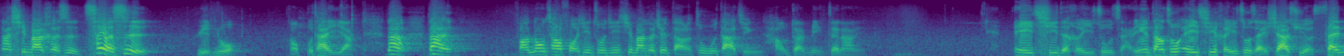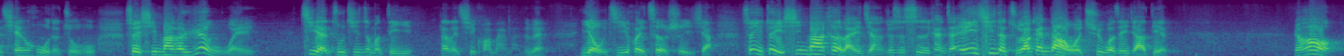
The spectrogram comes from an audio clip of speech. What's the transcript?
那星巴克是测试陨落，哦，不太一样。那当然，房东超佛心租金，星巴克却倒了，住户大惊，好短命在哪里？A 七的合一住宅，因为当初 A 七合一住宅下去有三千户的住户，所以星巴克认为，既然租金这么低，当然气矿买嘛，对不对？有机会测试一下。所以对于星巴克来讲，就是试试看，在 A 七的主要干道，我去过这家店，然后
